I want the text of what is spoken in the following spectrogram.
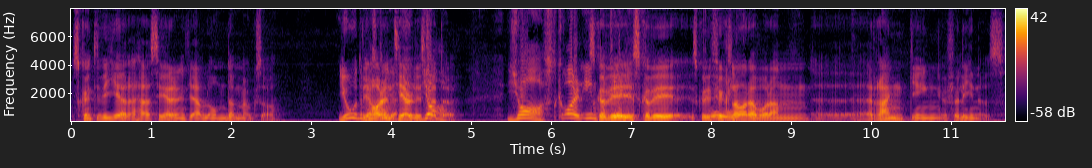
ska inte vi ge den här serien ett jävla omdöme också? jo det Vi har en tierlist ja. vet du. Ja, ska den in Ska på vi, ska vi, ska vi förklara våran eh, ranking för Linus?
